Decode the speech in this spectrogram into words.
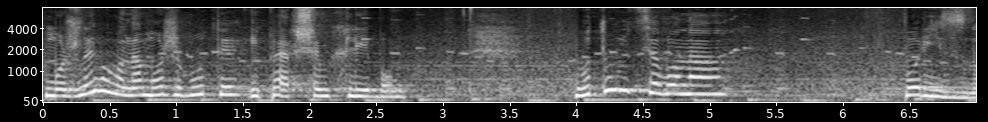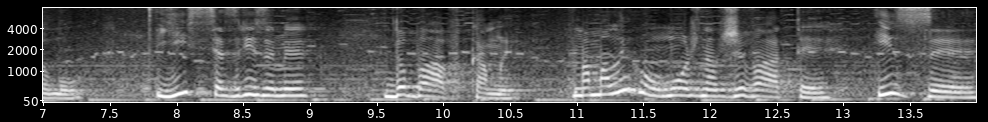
можливо, вона може бути і першим хлібом. Готується вона по-різному. Їсться з різними добавками. Мамалигу можна вживати із е,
